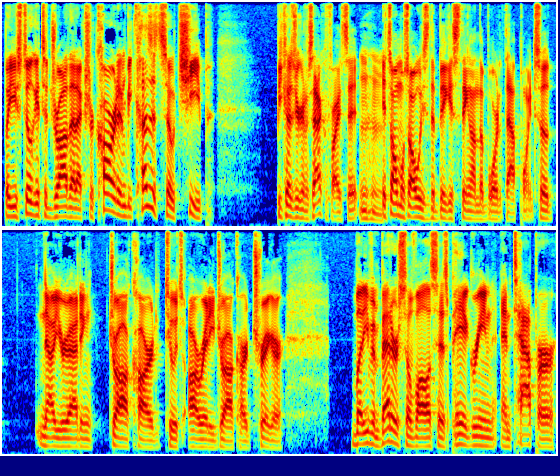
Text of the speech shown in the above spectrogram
but you still get to draw that extra card. And because it's so cheap, because you're going to sacrifice it, mm-hmm. it's almost always the biggest thing on the board at that point. So now you're adding draw a card to its already draw a card trigger. But even better, Selvala says pay a green and tap her,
